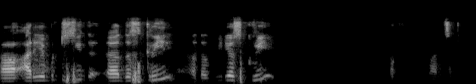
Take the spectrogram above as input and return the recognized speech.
Uh, are you able to see the, uh, the screen, uh, the video screen? Okay, one second.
